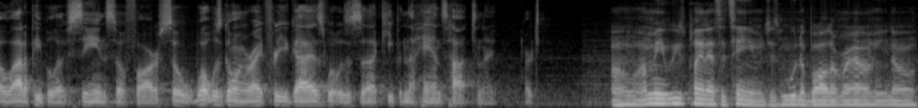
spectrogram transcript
a lot of people have seen so far. So what was going right for you guys? What was uh, keeping the hands hot tonight? Um, I mean, we was playing as a team, just moving the ball around, you know,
